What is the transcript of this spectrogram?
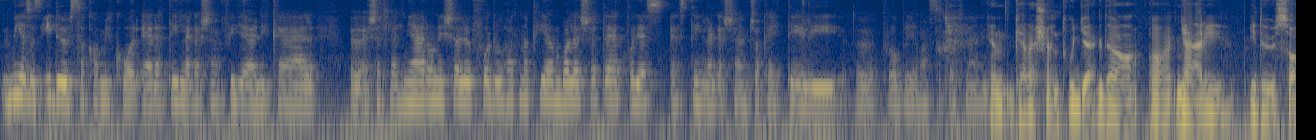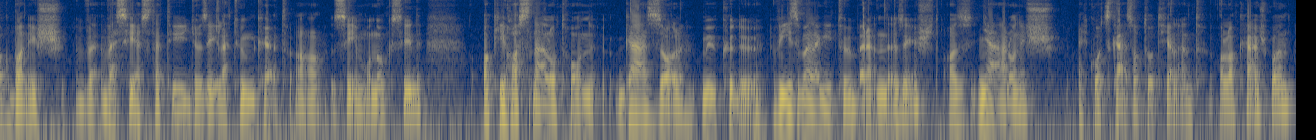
Mi ez az időszak, amikor erre ténylegesen figyelni kell, esetleg nyáron is előfordulhatnak ilyen balesetek, vagy ez, ez ténylegesen csak egy téli ö, probléma szokott lenni? Igen, kevesen tudják, de a, a nyári időszakban is veszélyezteti így az életünket a szénmonoxid. Aki használ otthon gázzal működő vízmelegítő berendezést, az nyáron is egy kockázatot jelent a lakásban,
